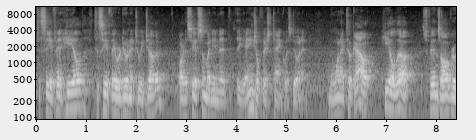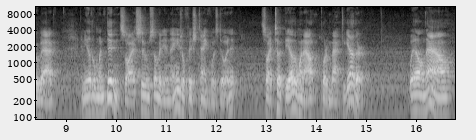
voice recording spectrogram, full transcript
to see if it healed, to see if they were doing it to each other, or to see if somebody in the, the angelfish tank was doing it. And the one I took out healed up, his fins all grew back, and the other one didn't, so I assumed somebody in the angelfish tank was doing it. So I took the other one out, put them back together. Well now,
